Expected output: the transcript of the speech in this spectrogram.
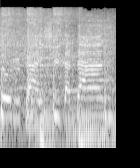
トル開始だだ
